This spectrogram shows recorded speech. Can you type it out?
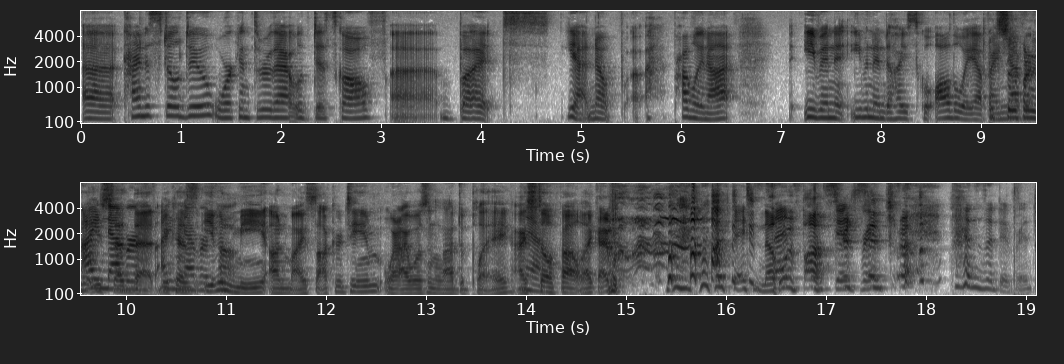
Uh, kind of still do, working through that with disc golf. Uh, but yeah, no, uh, probably not. Even even into high school, all the way up, It's I so never, funny that I you never, said that I because never even felt- me on my soccer team, where I wasn't allowed to play, I Yeah. still felt like I Okay, didn't know that's the imposter difference. syndrome. That's the difference.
